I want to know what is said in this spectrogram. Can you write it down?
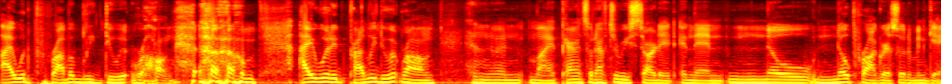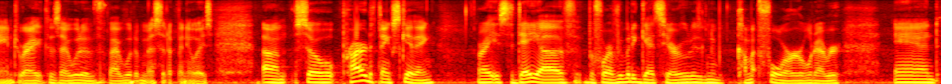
I would probably do it wrong. um, I would probably do it wrong, and then my parents would have to restart it, and then no no progress would have been gained, right? Because I would have I would have messed it up anyways. Um, so prior to Thanksgiving, right, it's the day of before everybody gets here. Everybody's gonna come at four or whatever, and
